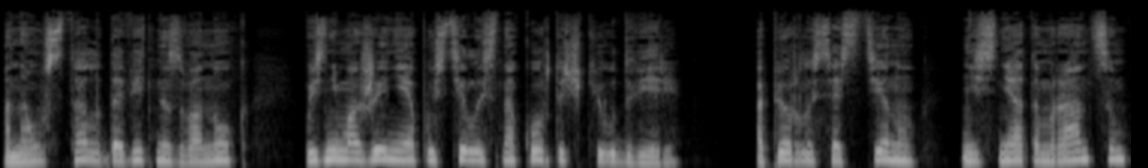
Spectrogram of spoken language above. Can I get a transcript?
Она устала давить на звонок, в изнеможении опустилась на корточки у двери, оперлась о стену неснятым ранцем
